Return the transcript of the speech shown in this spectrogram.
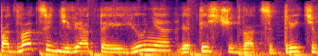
по 29 июня 2023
